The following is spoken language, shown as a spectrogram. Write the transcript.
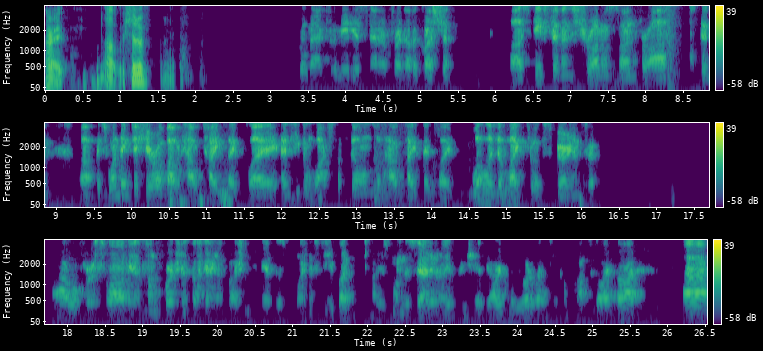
All right. Oh, we should have. Go back to the media center for another question. Uh, Steve Simmons, Toronto Sun for Austin. Uh, it's one thing to hear about how tight they play and even watch the films of how tight they play. What was it like to experience it? Uh, well, first of all, I mean, it's unfortunate that I'm getting a question from me at this point, Steve, but I just wanted to say I didn't really appreciate the article you wrote about me a couple months ago. I thought um,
